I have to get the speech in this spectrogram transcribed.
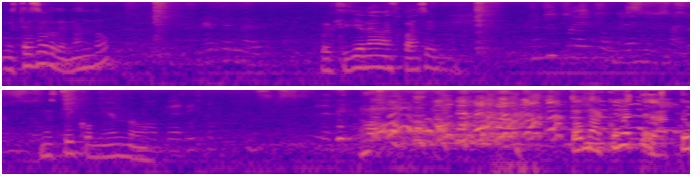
¿Me estás ordenando? Porque yo nada más paso. y- No se puede comer en el salón. No estoy comiendo. Como perrito. Toma, cómetela tú.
